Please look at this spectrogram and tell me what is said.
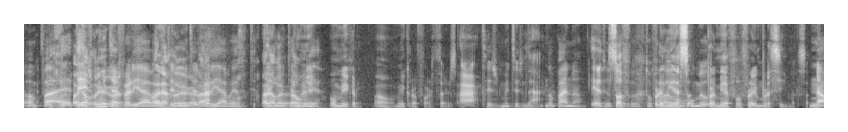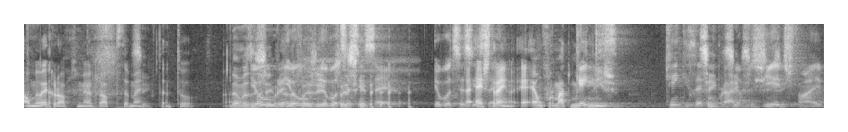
Opa, Olha é, tens Rui muitas agora. variáveis. Olha tens Rui muitas agora. Ah. variáveis. tens Olha, muitas mi- variáveis. o micro. Oh, o micro for thirds. Ah, Tens muitas. Não. Não, pá, não. Eu tô- só, tô- eu tô para, mim é o- só- meu- para mim é full frame para cima. Só. Não, o meu é cropped, o meu é cropped também. Sim. Portanto, Não, mas eu, achei eu, eu giro, vou-te ser sincero. Eu vou-te ser sincero. é estranho, é, é um formato muito Quem, nicho. quis- quem quiser Sim, comprar sim, um sim, GH5,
